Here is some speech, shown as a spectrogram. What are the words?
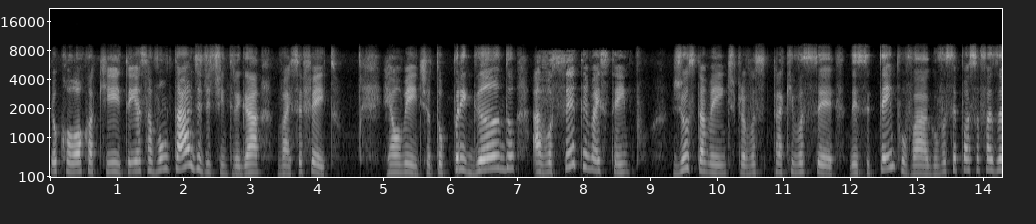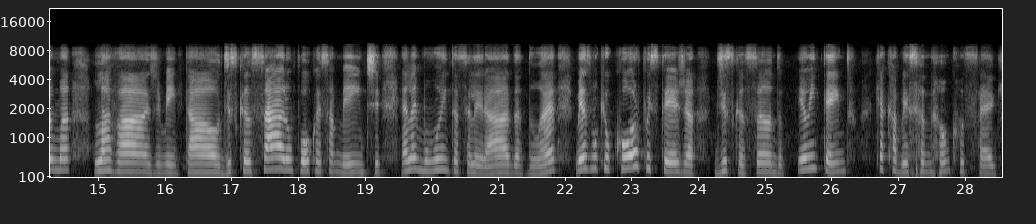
eu coloco aqui, tem essa vontade de te entregar, vai ser feito. Realmente, eu estou pregando a você ter mais tempo, justamente para que você, nesse tempo vago, você possa fazer uma lavagem mental, descansar um pouco essa mente. Ela é muito acelerada, não é? Mesmo que o corpo esteja descansando, eu entendo que a cabeça não consegue.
